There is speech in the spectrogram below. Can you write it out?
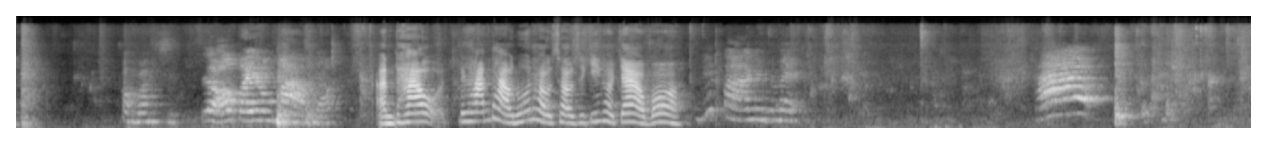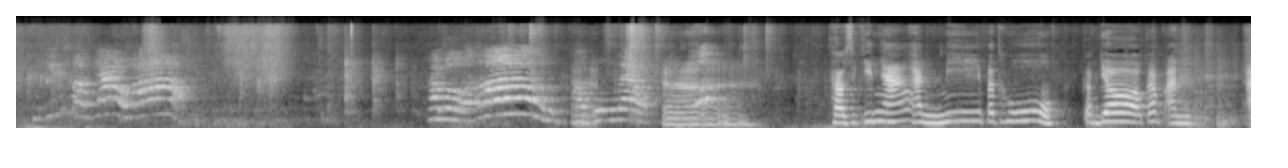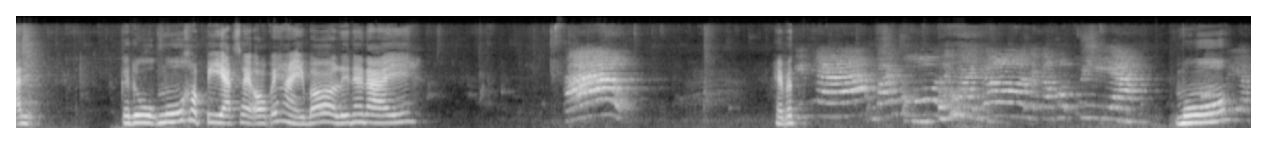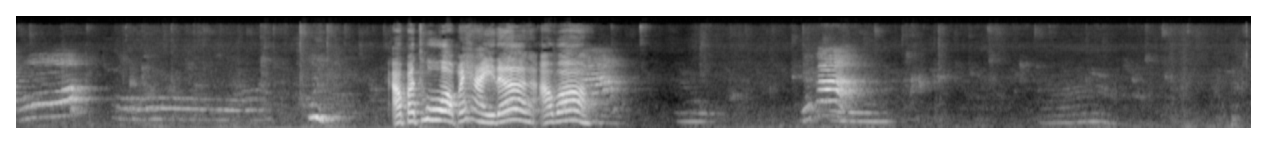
ออกมาสิเราเอาไปลงเปล่าเหรออันเท้าไปทานเท้านู้นเท้าเสาสิกินข้าวเจ้าบ่ นี่ปลาเนี่ยจะแม่ข้าวกินข้าวเจ้าว่ะข้าวบอกว่าเออข้าวปรุงแล้ว เออเออเออ เท้าสิกินยังอันมีปลาทูกับยอกับอันอันกระดูกหมูข้าวเปียกใส่ออกไปให้บ่หรือในใดข้ให้ปลาหมูเปียกหมูเอาปลาทูออกไปให้เด้อเอาบ่ แล้วก็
